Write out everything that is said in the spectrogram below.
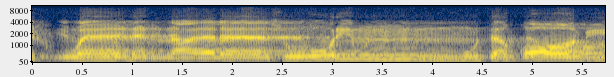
إخوانا على سرر متقابلين.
